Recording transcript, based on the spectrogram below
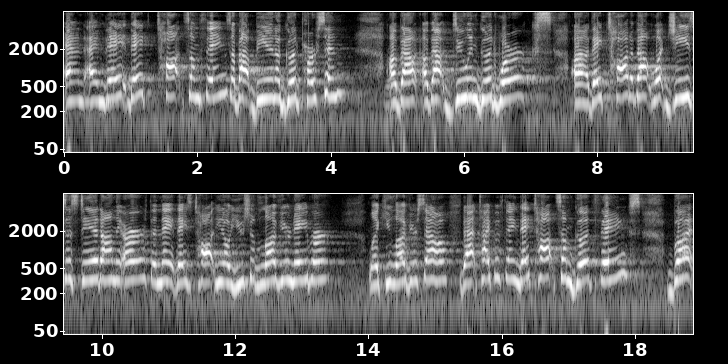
And, and they, they taught some things about being a good person, about, about doing good works. Uh, they taught about what Jesus did on the earth. And they, they taught, you know, you should love your neighbor like you love yourself, that type of thing. They taught some good things, but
